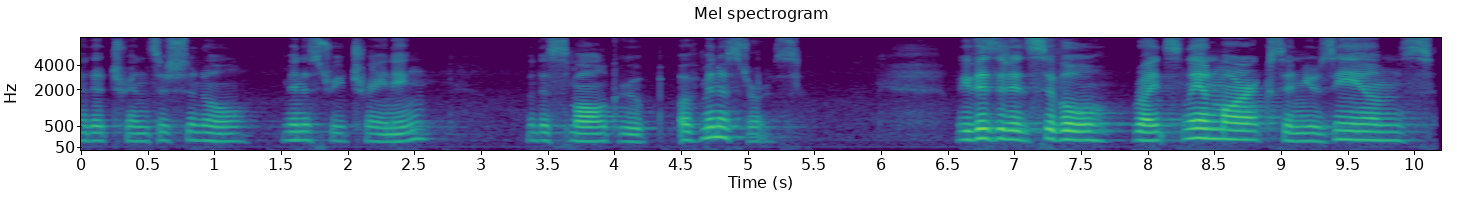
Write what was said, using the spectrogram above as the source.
at a transitional ministry training with a small group of ministers. We visited civil rights landmarks and museums,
